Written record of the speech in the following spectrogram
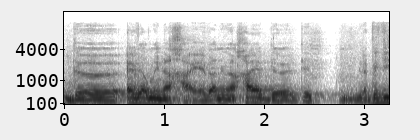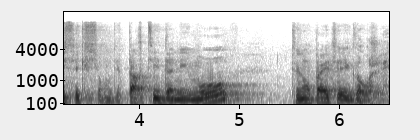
de Everminachai. Everminachai, de, la vivisection, des parties d'animaux qui n'ont pas été égorgées.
